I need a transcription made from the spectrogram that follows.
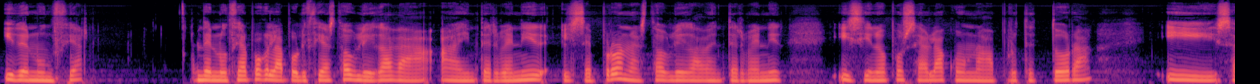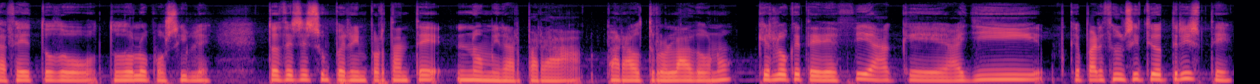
y denunciar denunciar porque la policía está obligada a intervenir, el SEPRONA está obligado a intervenir y si no, pues se habla con una protectora y se hace todo, todo lo posible. Entonces es súper importante no mirar para, para otro lado, ¿no? ¿Qué es lo que te decía? Que allí, que parece un sitio triste,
